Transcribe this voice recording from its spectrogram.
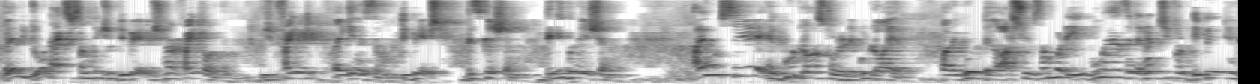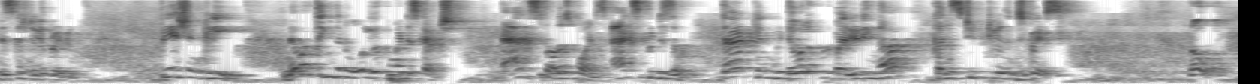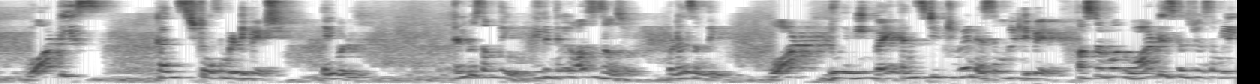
When you don't accept something, you should debate. You should not fight for them. You should fight against them. Debate, discussion, deliberation. I would say a good law student, a good lawyer, or a good uh, art student, somebody who has that energy for debating, discussion, deliberating. Patiently, never think that all your point is correct. Accept others' points, accept criticism. That can be developed by reading the constituent debates. Now, what is constituent assembly debate? Anybody? Tell me something. You can tell nonsense also, but tell something. What do I mean by constituent assembly debate? First of all, what is constituent assembly?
